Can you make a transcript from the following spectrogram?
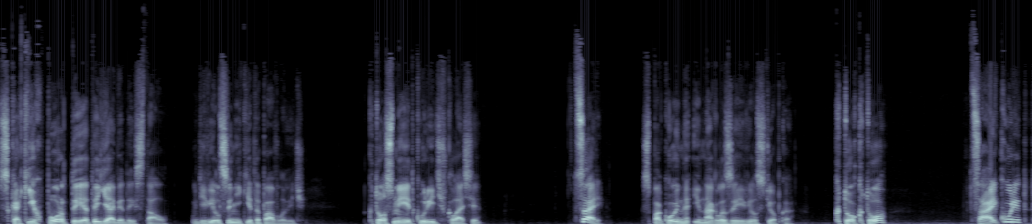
«С каких пор ты этой ябедой стал?» — удивился Никита Павлович. «Кто смеет курить в классе?» «Царь», — спокойно и нагло заявил Степка. «Кто-кто?» «Царь курит.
